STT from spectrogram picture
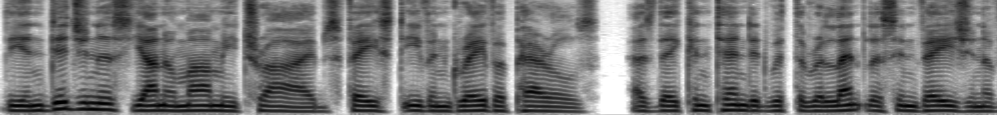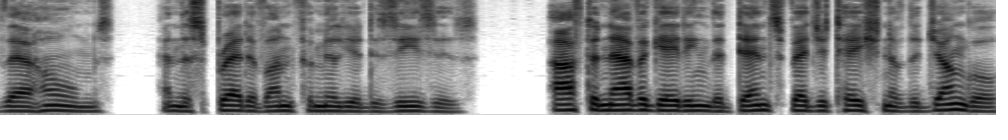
the indigenous Yanomami tribes faced even graver perils as they contended with the relentless invasion of their homes and the spread of unfamiliar diseases. After navigating the dense vegetation of the jungle,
